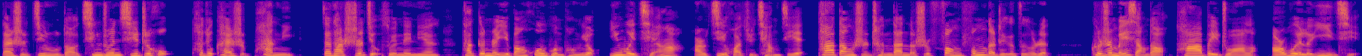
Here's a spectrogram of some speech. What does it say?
但是进入到青春期之后，他就开始叛逆。在他十九岁那年，他跟着一帮混混朋友，因为钱啊而计划去抢劫。他当时承担的是放风的这个责任，可是没想到他被抓了，而为了义气，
